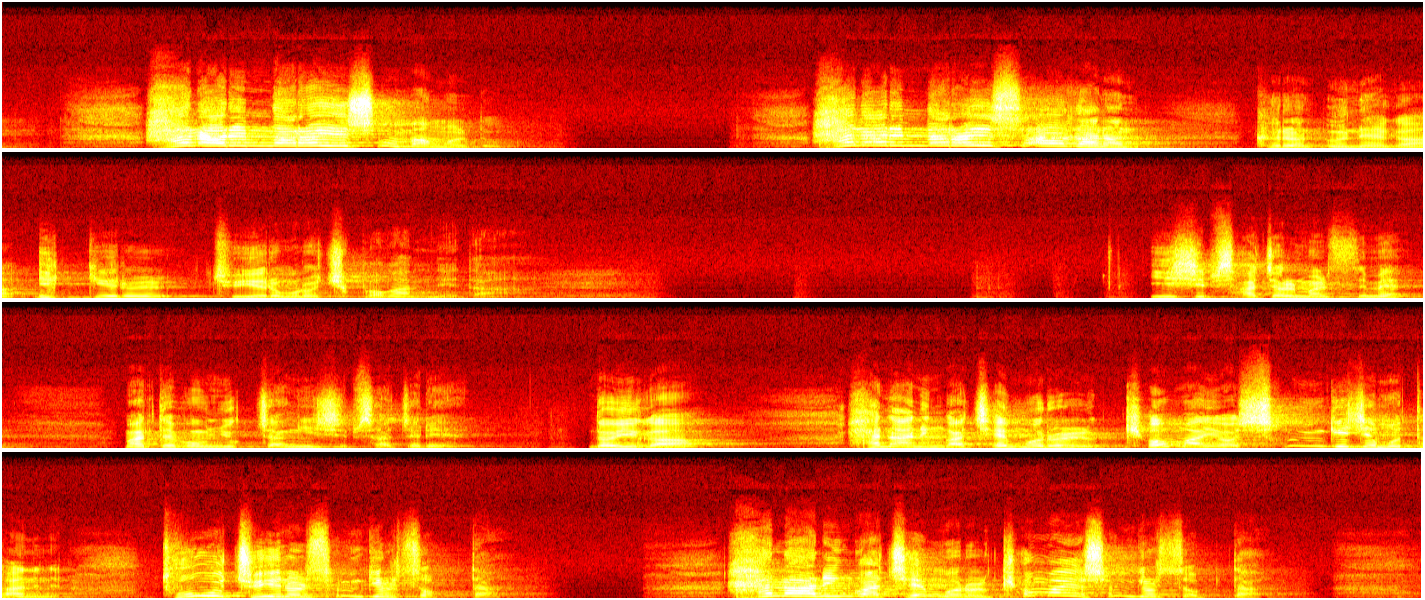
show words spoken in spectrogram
하나님 나라의 소망을 두고 하나님 나라에 쌓아가는 그런 은혜가 있기를 주의 이름으로 축복합니다. 24절 말씀에 마태복음 6장 24절에 너희가 하나님과 재물을 겸하여 섬기지 못하느냐 두 주인을 섬길 수 없다. 하나님과 재물을 겸하여 섬길 수 없다.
